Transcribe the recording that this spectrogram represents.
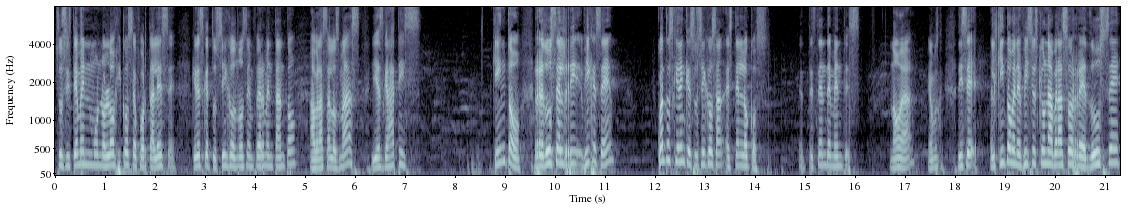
su sistema inmunológico se fortalece. ¿Quieres que tus hijos no se enfermen tanto? Abrázalos más y es gratis. Quinto, reduce el riesgo. Fíjese, ¿cuántos quieren que sus hijos estén locos? Estén dementes. No, ¿verdad? Dice, el quinto beneficio es que un abrazo reduce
